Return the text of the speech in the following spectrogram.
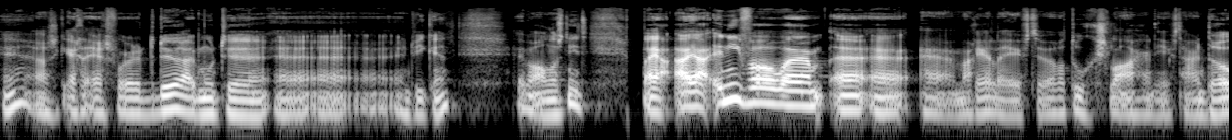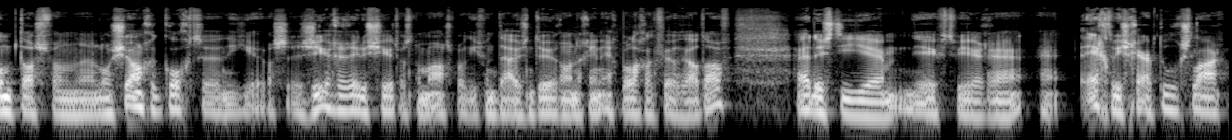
Hè? Als ik echt ergens voor de deur uit moet eh, eh, eh, in het weekend. Maar anders niet. Maar ja, ah ja in ieder geval, eh, eh, eh, Marielle heeft wel wat toegeslagen. Die heeft haar droomtas van Longchamp gekocht. Die was zeer gereduceerd. was normaal gesproken iets van 1000 euro. En er ging echt belachelijk veel geld af. dus die, die heeft weer echt weer scherp toegeslagen.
